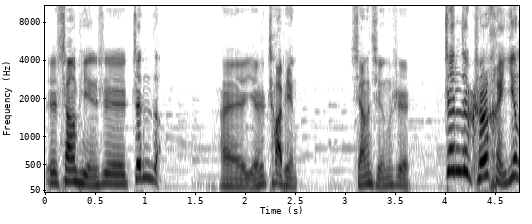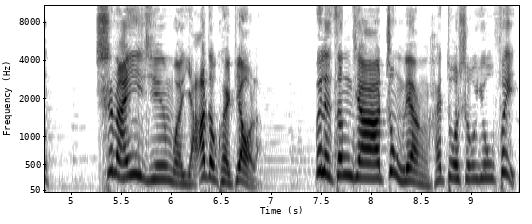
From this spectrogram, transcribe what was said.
这商品是榛子，还也是差评。详情是：榛子壳很硬，吃完一斤我牙都快掉了。为了增加重量，还多收邮费。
